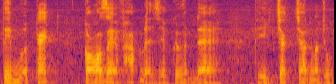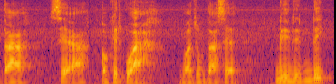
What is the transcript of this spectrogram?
tìm mọi cách có giải pháp để giải quyết vấn đề, thì chắc chắn là chúng ta sẽ có kết quả và chúng ta sẽ đi đến đích.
